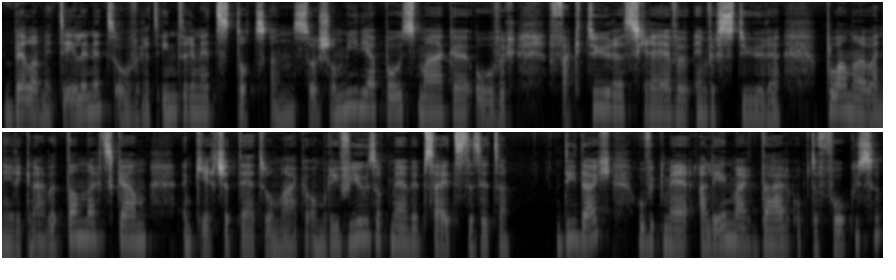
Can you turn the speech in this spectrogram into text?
bellen met Telenet over het internet tot een social media post maken over facturen schrijven en versturen, plannen wanneer ik naar de tandarts kan, een keertje tijd wil maken om reviews op mijn websites te zetten. Die dag hoef ik mij alleen maar daarop te focussen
